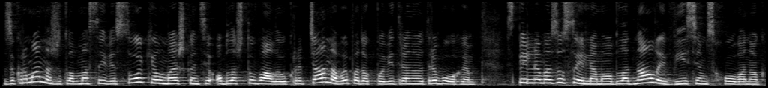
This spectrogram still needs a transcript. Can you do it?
Зокрема, на житломасиві Сокіл мешканці облаштували укриття на випадок повітряної тривоги. Спільними зусиллями обладнали вісім схованок.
